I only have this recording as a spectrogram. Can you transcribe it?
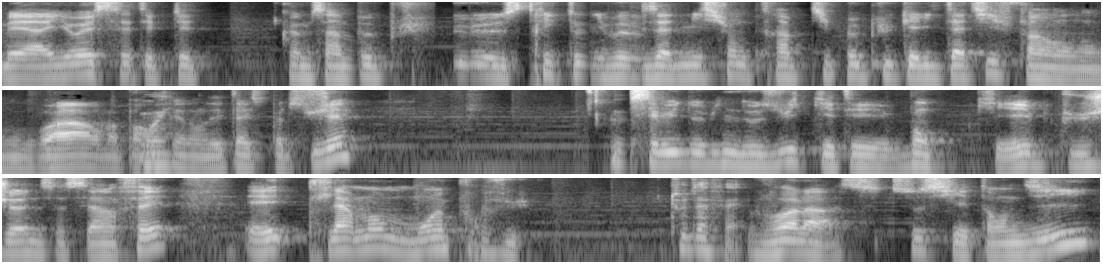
mais iOS c'était peut-être comme c'est un peu plus strict au niveau des admissions, peut-être un petit peu plus qualitatif. Enfin, on, voilà, on va pas Oui. rentrer dans le détail, c'est pas le sujet. Celui de Windows 8 qui était bon, qui est plus jeune, ça c'est un fait, et clairement moins pourvu. Tout à fait. Voilà, ce- ceci étant dit,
